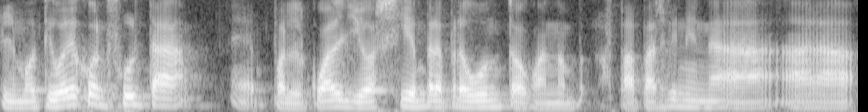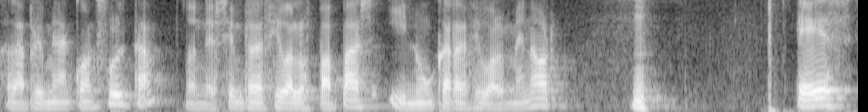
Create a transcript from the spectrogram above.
El motivo de consulta, eh, por el cual yo siempre pregunto cuando los papás vienen a, la primera consulta, donde siempre recibo a los papás y nunca recibo al menor, es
